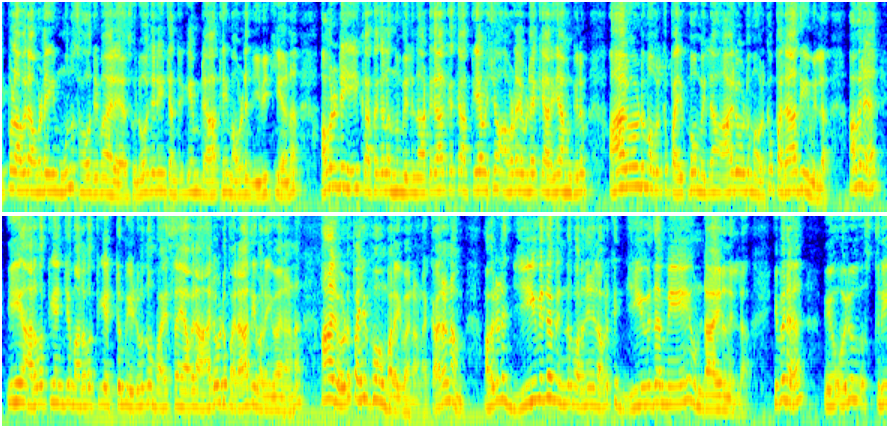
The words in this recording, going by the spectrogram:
ഇപ്പോൾ അവർ അവിടെ ഈ മൂന്ന് സഹോദരിമാരെ സുലോചനയും ചന്ദ്രികയും രാധയും അവിടെ ജീവിക്കുകയാണ്. അവരുടെ ഈ കഥകളൊന്നും വലിയ നാട്ടുകാർക്കൊക്കെ അത്യാവശ്യം അവിടെ ഇവിടെയൊക്കെ അറിയാമെങ്കിലും ആരോടും അവർക്ക് പരിഭവമില്ല ആരോടും അവർക്ക് പരാതിയുമില്ല. അവർ ഈ അറുപത്തിയഞ്ചും അറുപത്തിയെട്ടും എഴുപതും വയസ്സായി അവർ ആരോട് പരാതി പറയുവാനാണ് ആരോട് പരിഭവം പറയുവാനാണ്. കാരണം അവരുടെ ജീവിതം എന്ന് പറഞ്ഞാൽ അവർക്ക് ജീവിതമേ ഉണ്ടായിരുന്നില്ല. ഇവർ ഒരു സ്ത്രീ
